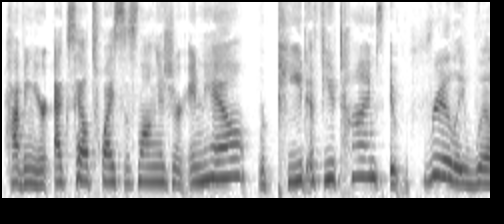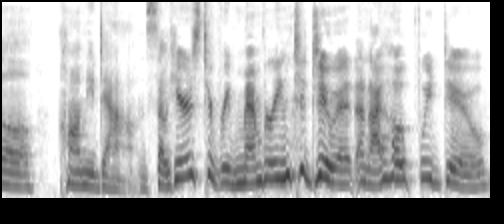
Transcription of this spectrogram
having your exhale twice as long as your inhale, repeat a few times, it really will calm you down. So here's to remembering to do it. And I hope we do.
